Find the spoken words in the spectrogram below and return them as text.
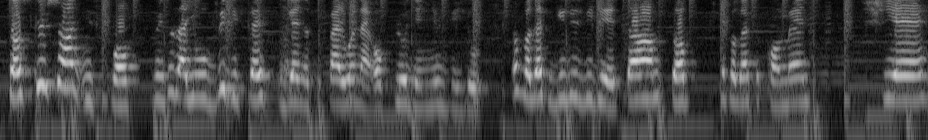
Subscription is for free so that you will be the first to get notified when i upload a new video. Don't forget to give this video a thumbs up. Don't forget to comment share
